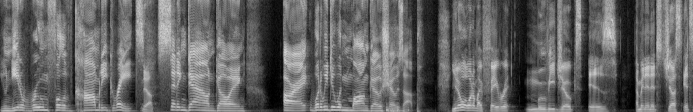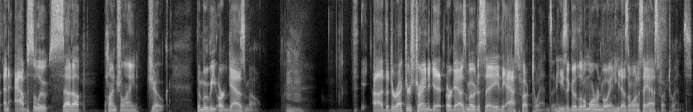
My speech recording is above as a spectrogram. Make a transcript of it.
you need a room full of comedy greats Yeah. sitting down going, All right, what do we do when Mongo shows up? You know what one of my favorite movie jokes is? I mean, and it's just it's an absolute setup punchline joke. The movie Orgazmo. Mm-hmm. Uh, the director's trying to get Orgazmo to say the ass fuck twins, and he's a good little Mormon boy, and he doesn't want to say ass fuck twins.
